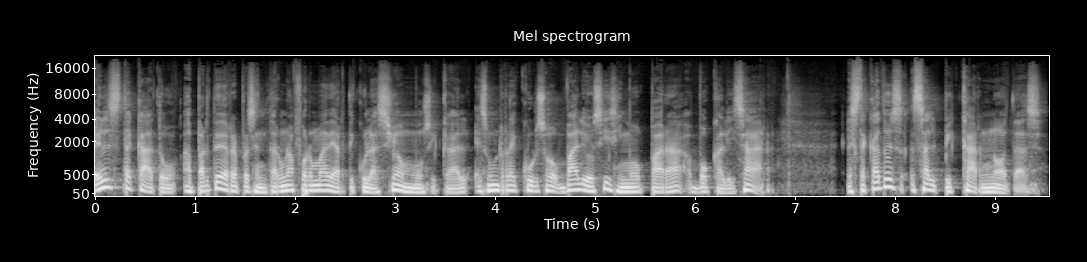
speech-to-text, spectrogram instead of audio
El staccato, aparte de representar una forma de articulación musical, es un recurso valiosísimo para vocalizar. Staccato es salpicar notas,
